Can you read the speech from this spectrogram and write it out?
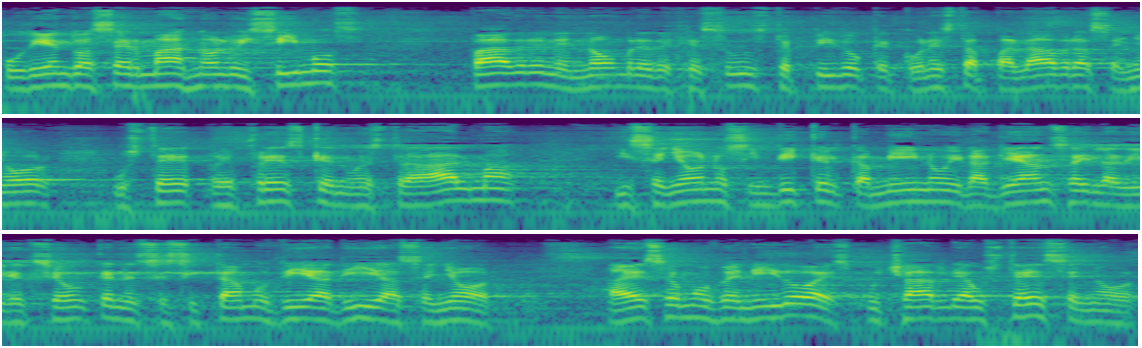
pudiendo hacer más, no lo hicimos. Padre, en el nombre de Jesús, te pido que con esta palabra, Señor, usted refresque nuestra alma y, Señor, nos indique el camino y la guianza y la dirección que necesitamos día a día, Señor. A eso hemos venido a escucharle a usted, Señor.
